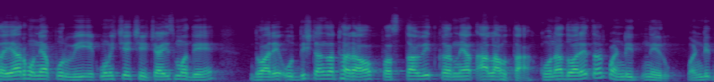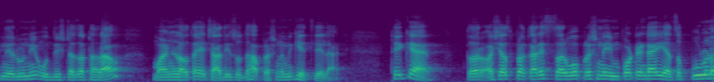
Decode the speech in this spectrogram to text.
तयार होण्यापूर्वी एकोणीसशे छेचाळीसमध्ये द्वारे उद्दिष्टांचा ठराव प्रस्तावित करण्यात आला होता. कोणाद्वारे? तर पंडित नेहरू. पंडित नेहरूंनी उद्दिष्टाचा ठराव मांडला होता. याच्या आधीसुद्धा हा प्रश्न मी घेतलेला आहे. ठीक आहे? तर अशाच प्रकारे सर्व प्रश्न इम्पॉर्टंट आहे. याचं पूर्ण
